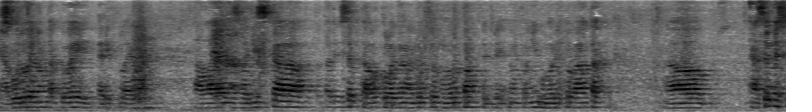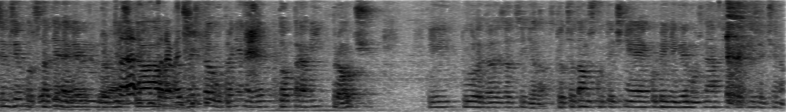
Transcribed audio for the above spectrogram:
Já budu jenom takový rychlej, ale z hlediska, to tady se ptal kolega, nebo co mluvil pan Fidrik, no paní Ulrichová, tak uh, já si myslím, že v podstatě nevím, do dneška, To do dneška úplně nevím to praví, proč i tu legalizaci dělat. To, co tam skutečně je jakoby někde možná v řečeno.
